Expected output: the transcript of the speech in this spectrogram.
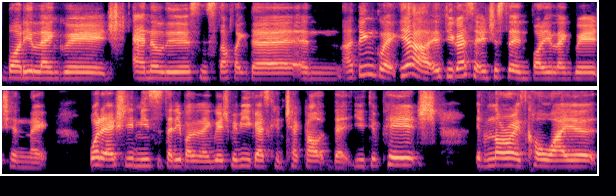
body language analyst and stuff like that. And I think like yeah, if you guys are interested in body language and like what it actually means to study body language, maybe you guys can check out that YouTube page. If I'm not wrong, it's called Wired.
